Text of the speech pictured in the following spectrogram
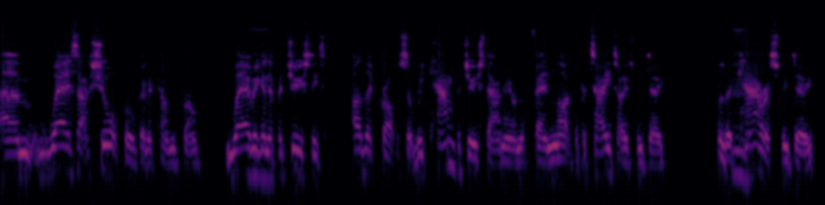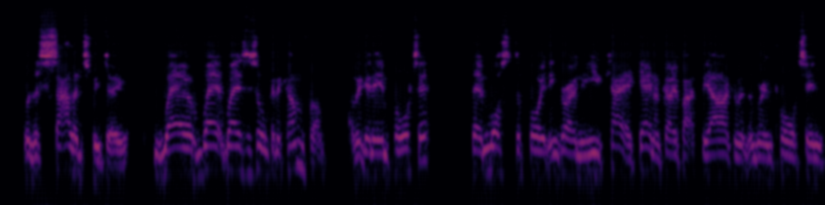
um, where's that shortfall going to come from? Where are we mm. going to produce these other crops that we can produce down here on the fen, like the potatoes we do, or the mm. carrots we do, or the salads we do? Where, where where's this all going to come from? Are we going to import it? Then what's the point in growing the UK? Again, I go back to the argument that we're importing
